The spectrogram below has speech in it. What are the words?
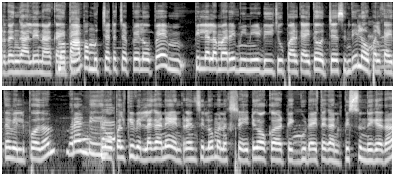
అర్థం కాలే నాకైతే. మా పాప ముచ్చట చెప్పే లోపే పిల్లల మరి మినీ డీ జూ పార్క్ అయితే వచ్చేసింది. లోపలికి అయితే వెళ్ళిపోదాం. రండి. లోపలికి వెళ్ళగానే ఎంట్రన్స్లో మనకు స్ట్రైట్గా ఒకటి గుడి అయితే కనిపిస్తుంది కదా.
